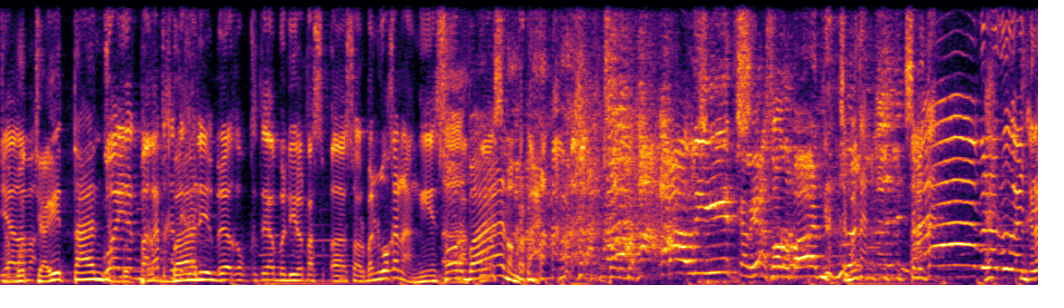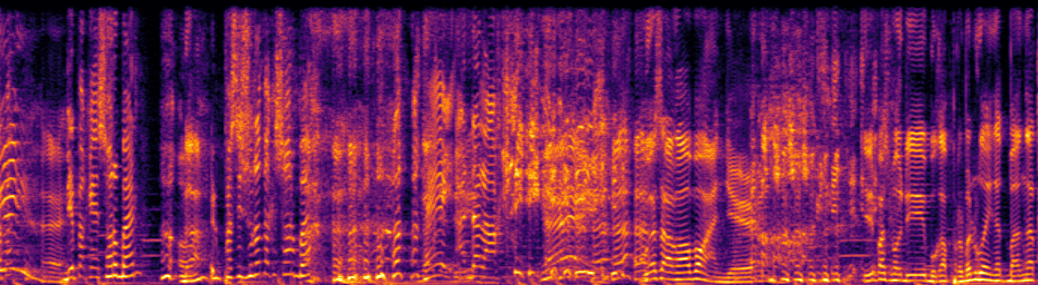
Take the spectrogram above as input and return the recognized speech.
Ya, cabut lama. jahitan, Gue inget banget ketika perban. di, ketika berdiri pas eh, sorban gue kan nangis. sorban. Ah, sorban. sorban. Palit kali ya sorban. Sebentar, sebentar. tuh, anjing. Kenapa? Eh. Dia pakai sorban? Enggak. Pasti sunat pakai sorban. Hei, Anda laki. gue salah ngomong anjir. Jadi pas mau dibuka perban gue inget banget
